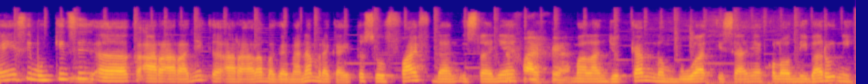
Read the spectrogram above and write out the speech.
kayaknya sih mungkin sih uh, ke arah-arahnya ke arah-arah bagaimana mereka itu survive dan istilahnya survive, ya. melanjutkan membuat istilahnya koloni baru nih.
